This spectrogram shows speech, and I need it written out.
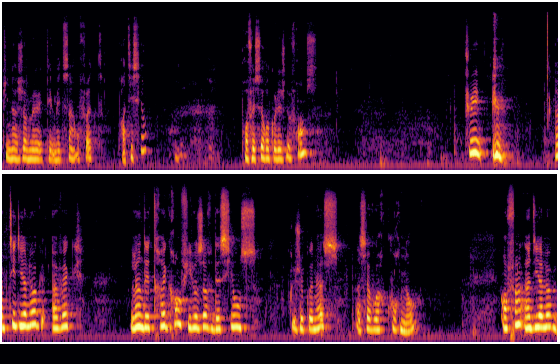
qui n'a jamais été médecin en fait, praticien, professeur au Collège de France. Puis un petit dialogue avec l'un des très grands philosophes des sciences que je connaisse, à savoir Cournot. Enfin, un dialogue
